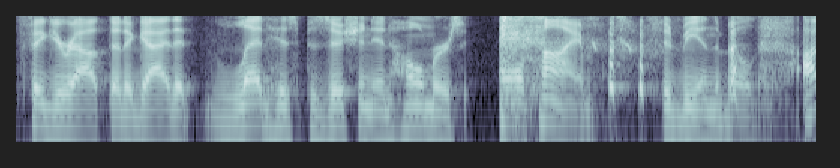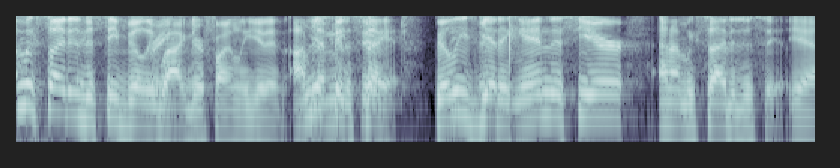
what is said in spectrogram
figure out that a guy that led his position in homers all time should be in the building. I'm excited to see Billy Crazy. Wagner finally get in. I'm yeah, just going to say it. Billy's getting in this year, and I'm excited to see it. Yeah.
